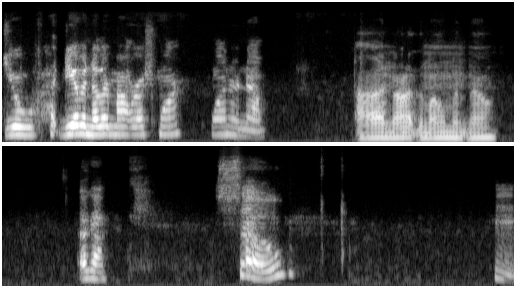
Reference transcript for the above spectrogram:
Do you do you have another Mount Rushmore one or no? Uh, not at the moment, no. Okay. So, hmm.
